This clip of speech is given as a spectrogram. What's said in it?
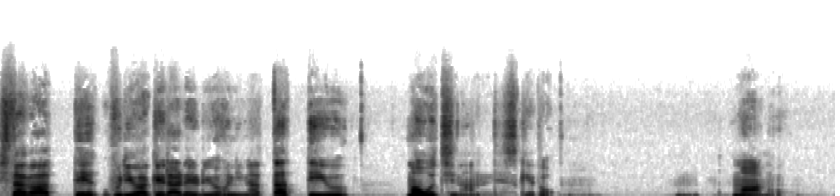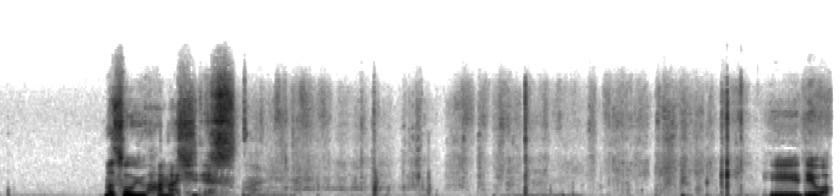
従って振り分けられるようになったっていうまあオチなんですけど、うん、まああのまあそういう話です。えー、では、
